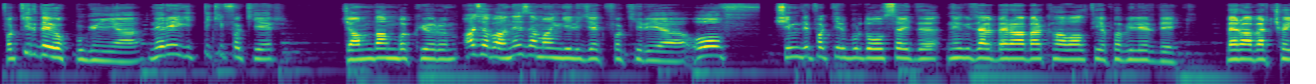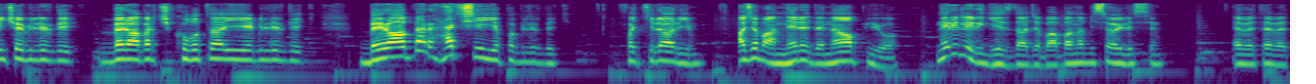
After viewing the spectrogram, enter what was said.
Fakir de yok bugün ya. Nereye gitti ki fakir? Camdan bakıyorum. Acaba ne zaman gelecek fakir ya? Of. Şimdi fakir burada olsaydı ne güzel beraber kahvaltı yapabilirdik. Beraber çay içebilirdik. Beraber çikolata yiyebilirdik. Beraber her şeyi yapabilirdik. Fakiri arayayım. Acaba nerede ne yapıyor? Nereleri gezdi acaba bana bir söylesin. Evet evet.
